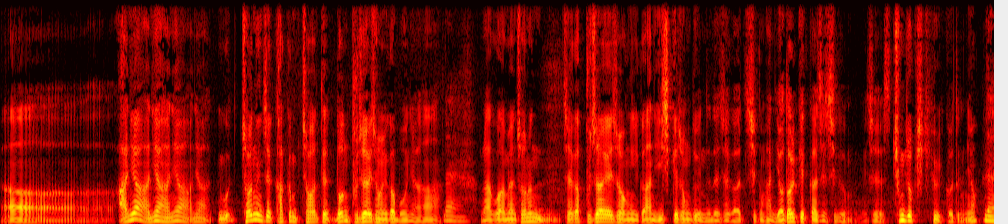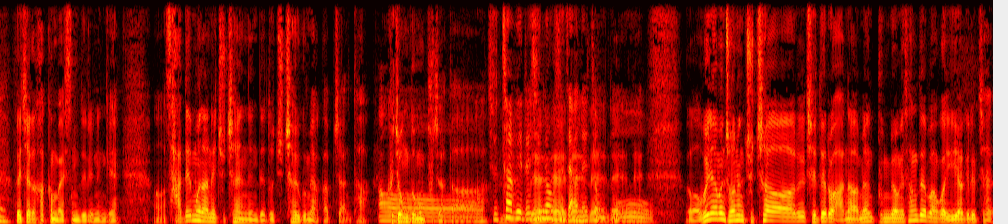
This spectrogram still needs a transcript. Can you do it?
어 아니야, 아니야, 아니야, 아니야. 저는 이제 가끔 저한테 넌 부자의 정의가 뭐냐. 네. 라고 하면 저는 제가 부자의 정의가 한 20개 정도 있는데 제가 지금 한 8개까지 지금 이제 충족시키고 있거든요. 네. 그래서 제가 가끔 말씀드리는 게 어, 4대문 안에 주차했는데도 주차요금이 아깝지 않다. 그 어, 그 정도면 부자다. 주차비를 신경 네, 쓰지 네, 않을 네, 정도. 네, 어, 왜냐하면 저는 주차를 제대로 안 하면 분명히 상대방과 이야기를 잘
